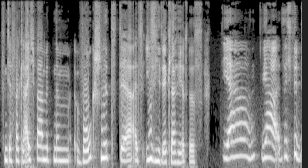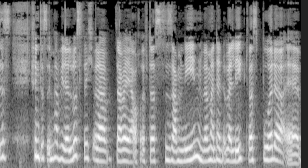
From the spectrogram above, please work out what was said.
sind ja vergleichbar mit einem Vogue-Schnitt, der als easy deklariert ist. Ja, ja, also ich finde es finde es immer wieder lustig oder da wir ja auch öfters zusammen nähen, wenn man dann überlegt, was Burda äh,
